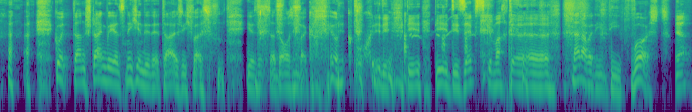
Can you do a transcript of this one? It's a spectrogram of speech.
gut, dann steigen wir jetzt nicht in die Details. Ich weiß, ihr sitzt da draußen bei Kaffee und Kuchen. Die, die, die, die selbstgemachte, Nein, aber die die Wurst, äh, ja.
